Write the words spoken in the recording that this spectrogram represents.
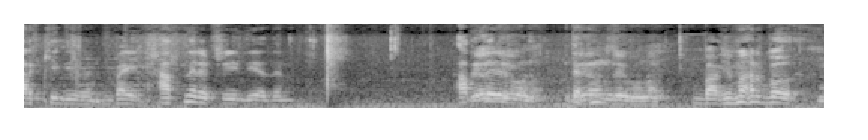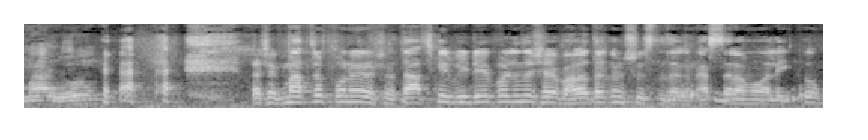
আর কি দিবেন? ভাই আপনারে ফ্রি দিয়ে দেন। বাকি মারবো? মারবো। দর্শক মাত্র পনেরোশো। তো আজকের ভিডিও পর্যন্ত সবাই ভালো থাকুন সুস্থ থাকুন। আসসালামু আলাইকুম।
